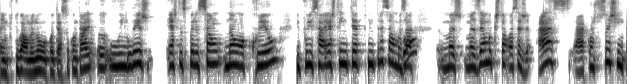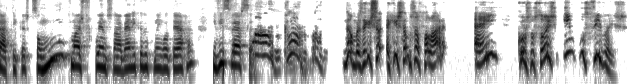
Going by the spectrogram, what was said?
em Portugal, mas não acontece ao contrário, o inglês, esta separação não ocorreu e por isso há esta interpenetração, mas há mas, mas é uma questão, ou seja, há, há construções sintáticas que são muito mais frequentes na América do que na Inglaterra e vice-versa. Claro, claro, claro. Não, mas aqui, aqui, estamos a falar em construções impossíveis.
